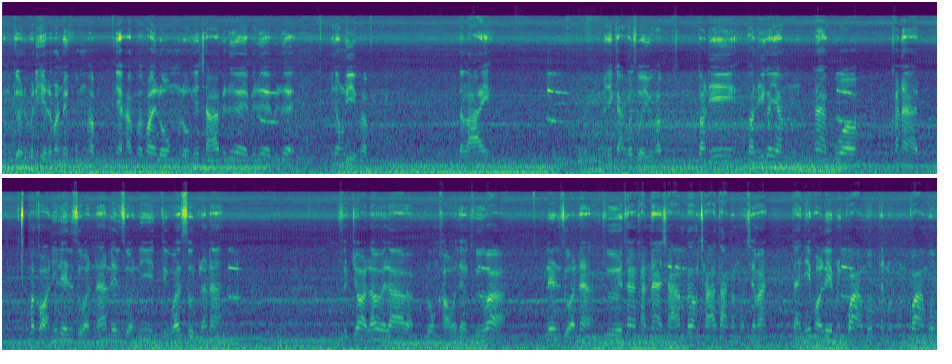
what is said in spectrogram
มันเกิดอุบัติเหตุแล้วมันไม่คุ้มครับ เนี่ยครับค่อยๆลงลงช้าๆไปเรื่อยไปเรื่อยไปเรื่อยไม่ต้องรีบครับ ตรายบรรยากาศก็สวยอยู่ครับ ตอนนี้ตอนนี้ก็ยังน่ากลัวขนาดเมื่อก่อนนี้เลนสวนนะเลนสวนนี่ถือว่าสุดแล้วนะ สุดยอดแล้วเวลาแบบลงเขาแต่คือว่าเลนสวนเนี่ยคือถ้าคันหน้าช้ามันก็ต้องช้าตามกันหมดใช่ไหมแต่นี้พอเลนมันกว้างปุ๊บถนนมันกว้างปุ๊บ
